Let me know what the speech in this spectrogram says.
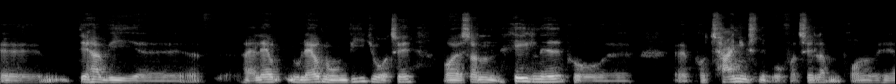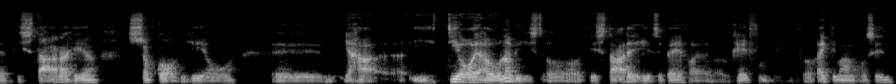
Øh, det har vi øh, har jeg lavet, nu lavet nogle videoer til, hvor jeg sådan helt nede på, øh, øh på tegningsniveau fortæller dem, prøv nu her, vi starter her, så går vi herover. Øh, jeg har i de år, jeg har undervist, og det startede helt tilbage fra advokatfuldmægtig for rigtig mange år siden,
